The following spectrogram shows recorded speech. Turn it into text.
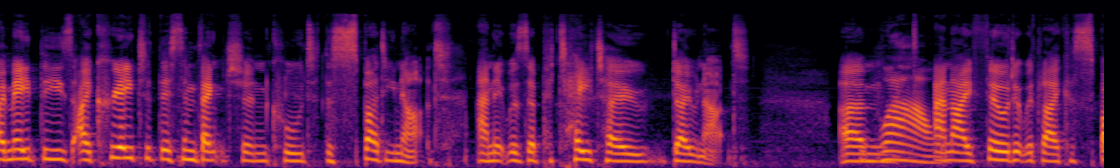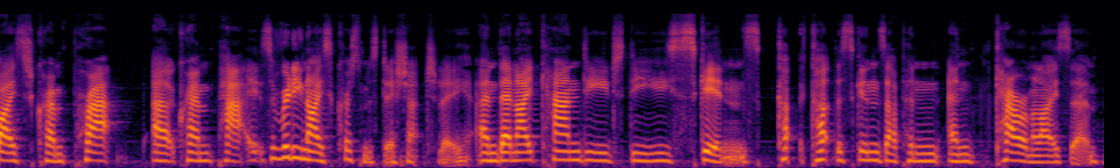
I made these, I created this invention called the Spuddy Nut, and it was a potato donut. Um, Wow. And I filled it with like a spiced creme pat. Uh, creme pat. It's a really nice Christmas dish, actually. And then I candied the skins, cut, cut the skins up and, and caramelized them.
